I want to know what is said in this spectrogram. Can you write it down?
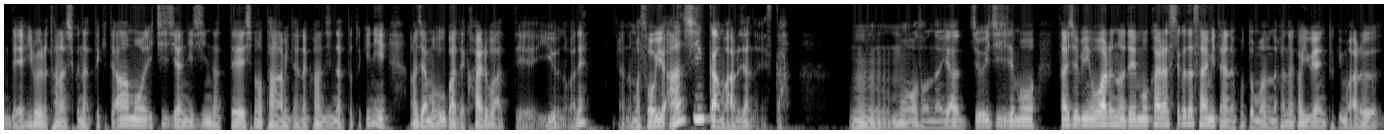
で、いろいろ楽しくなってきて、ああ、もう1時や2時になってしまうた、みたいな感じになった時に、あじゃあもうウーバーで帰るわっていうのがね、あのまあ、そういう安心感もあるじゃないですか。うん、もうそんな、いや、11時でも最終便終わるので、もう帰らせてくださいみたいなこともなかなか言えん時もある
